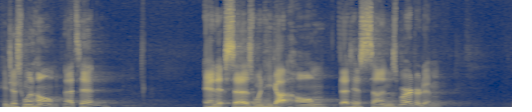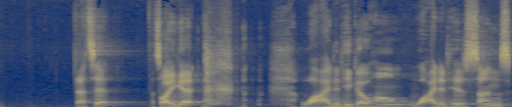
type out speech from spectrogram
He just went home. That's it. And it says when he got home that his sons murdered him. That's it. That's all you get. Why did he go home? Why did his sons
